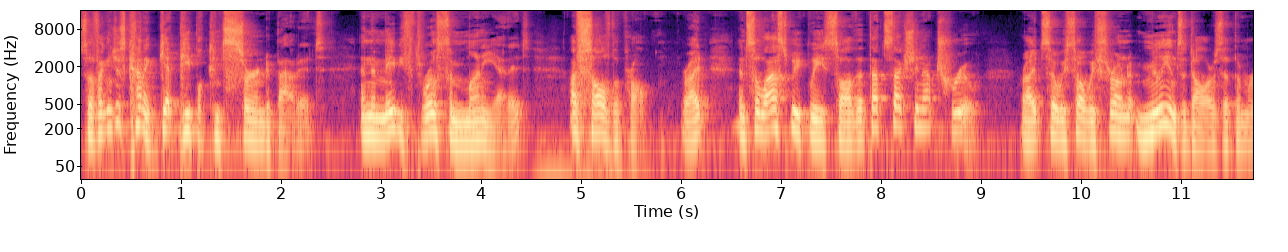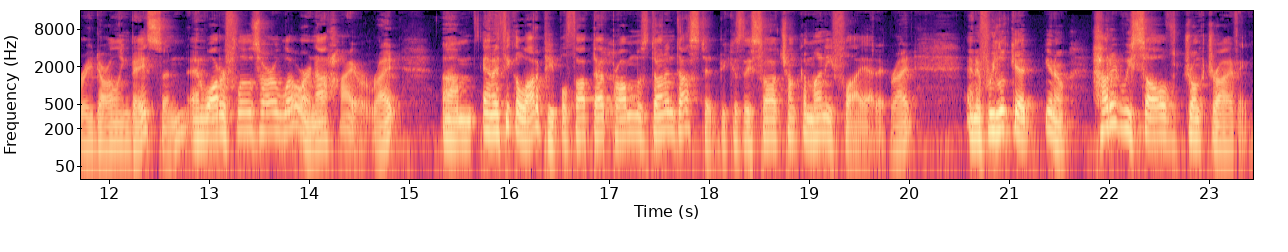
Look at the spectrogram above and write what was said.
So if I can just kind of get people concerned about it and then maybe throw some money at it, I've solved the problem, right? And so last week we saw that that's actually not true, right? So we saw we've thrown millions of dollars at the Murray Darling Basin and water flows are lower, not higher, right? Um, and I think a lot of people thought that problem was done and dusted because they saw a chunk of money fly at it, right? And if we look at, you know, how did we solve drunk driving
